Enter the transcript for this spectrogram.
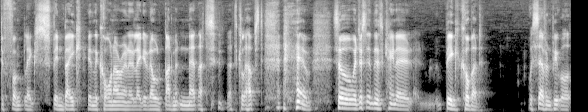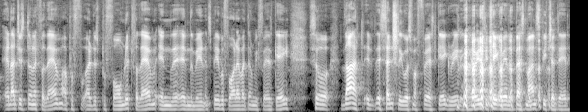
defunct like spin bike in the corner and a, like an old badminton net that's that's collapsed. Um, so we're just in this kind of big cupboard with seven people, and I just done it for them. I perf- I just performed it for them in the in the maintenance bay before I'd ever done my first gig. So that essentially was my first gig, really. I mean, if you take away the best man speech I did,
